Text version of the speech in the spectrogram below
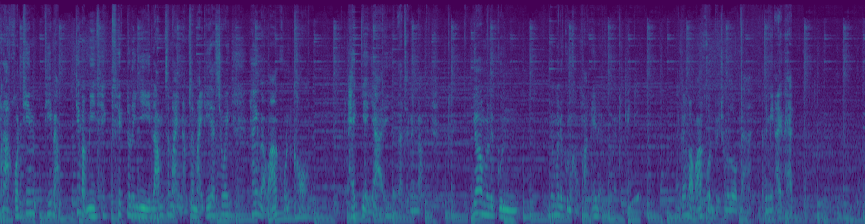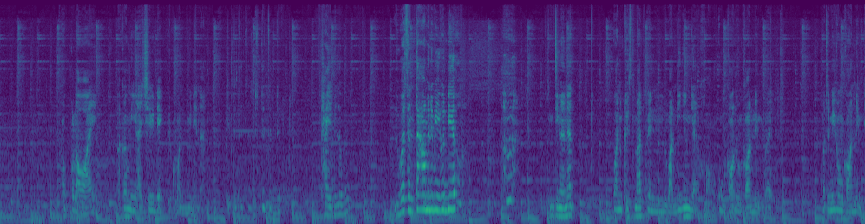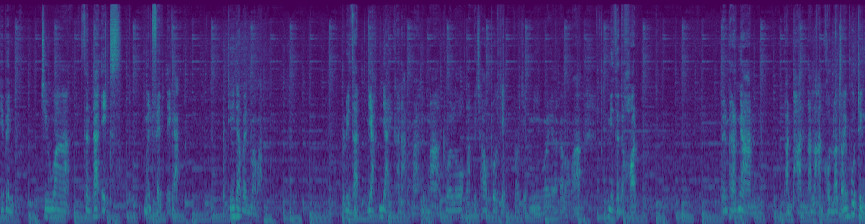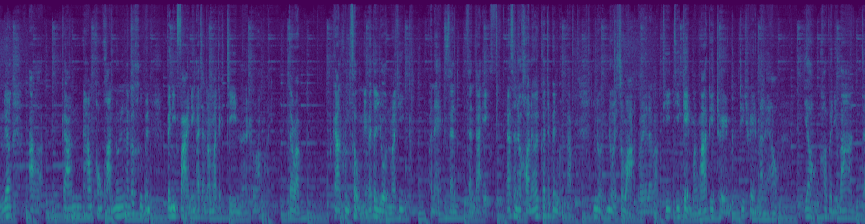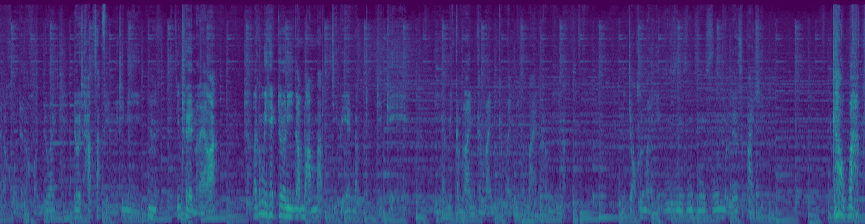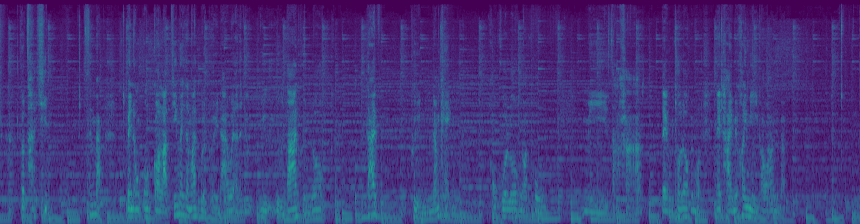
อนาคตที่ที่แบบที่แบบมีเทคโนโลยีล้ำสมัยน้ำสมัยที่จะช่วยให้แบบว่าขนของแพ็คใหญ่ๆอาจจะเป็นแบบย่อโมเลกุลย่อโมเลกุลของขวัญให้เหลือเฟือแค่นี้ ก็แบบว่าขนไปทั่วโลกได้อาจจะมี iPad 600 แล้วก็มีรายชื่อเด็กทุกคนอยู่ในนั้น ใครไปรู้ หรือว่าซันต้ามันจะมีคนเดียว จริงๆแล้วเนี่ยวันคริสต์มาสเป็นวันที่ยิ่งใหญ่ขององค์กรองค์กรหนึ่งด้วย มันจะมีองค์กรหนึ่งที่เป็นชื่อว่า Santa X เหมือน FedEx อะที่จะเป็นแบบ บริษัทยักษ์ใหญ่ขนาดมาคือมาทั่วโลกรับผิดชอบโปรเจกต์โปรเจกต์นี้ไว้แล้วก็แบบว่ามีซานตาคลอสเป็นพนักงานพันๆล้านล้านคนเราจะไม่พูดถึงเรื่องอการทำของขวัญนู่นนี่นั่นก็คือเป็นเป็นอีกฝ่ายหนึ่งอาจจะนำมาจากจีนอะไรก็ว่าไปแต่แบบการขนส่งเนี่ยก็จะโยนมาที่แผนก Santa X และซานตาคอสเนี่ยก็จะเป็นเหมือนแบบหน่วยหน่วยสวัสดไว้แล้วแบบที่ที่เก่งมากๆที่เทรนที่เทรนมาแล้ว ย่องเข้าไปในบ้านแต่ละคนแต่ละคนด้วยโดยทักษะฝีมือที่มีอืมที่เทรนมาแล้วอะ่ะ แล้วก็มีเทคโนโลยีล้ำๆแบบ GPS แบบเก๋ๆมีแบบมีกำไรมีกำไรมีกำไรมีกำไรแล้วก็มีแบบมีจอขึ้นมาอย่างนี้ฟูฟูฟูฟูฟูเหมือนเรื่องสปายคิดเก่ามากสปายคิด ซึ่งแบบเป็นองค์องค์กรลับที่ไม่สามารถเปิดเผยได้เว้ยอาจจะอยู่อยู่อยู่ใต้ผืนโลก ใต้ผืนน้ำแข็งของขั้วโลกนอตโพลมี สาขาเต็มทั่วโลกไปหมด ในไทยไม่ค่อยมีเพราะว่ามันแบบ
